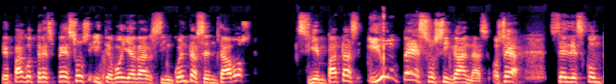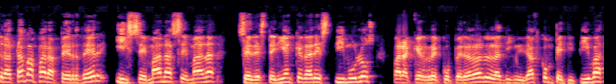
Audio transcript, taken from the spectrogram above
Te pago tres pesos y te voy a dar 50 centavos si empatas y un peso si ganas. O sea, se les contrataba para perder y semana a semana se les tenían que dar estímulos para que recuperaran la dignidad competitiva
